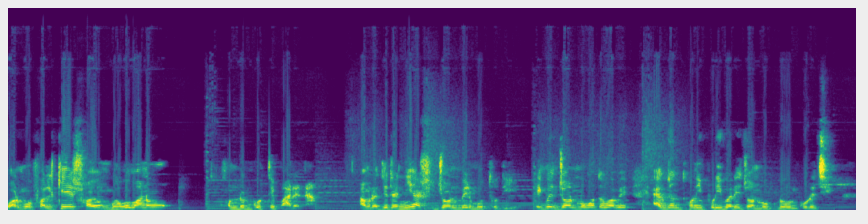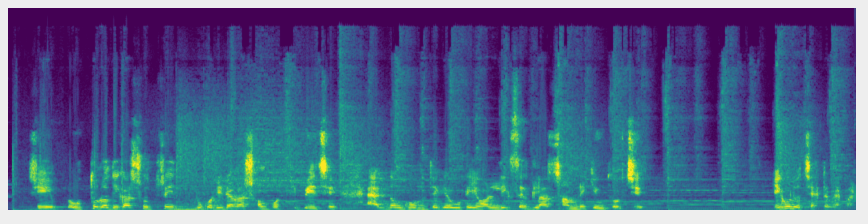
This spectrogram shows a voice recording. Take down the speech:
কর্মফলকে স্বয়ং ভগবানও খণ্ডন করতে পারে না। আমরা যেটা নিয়ে আসি জন্মের মধ্য দিয়ে। দেখবেন জন্মগতভাবে একজন ধনী পরিবারে জন্মগ্রহণ করেছে। সে উত্তরাধিকার সূত্রেই দু কোটি টাকার সম্পত্তি পেয়েছে। একদম ঘুম থেকে উঠেই হরলিক্সের গ্লাস সামনে কেউ ধরছে। এগুলো হচ্ছে একটা ব্যাপার।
